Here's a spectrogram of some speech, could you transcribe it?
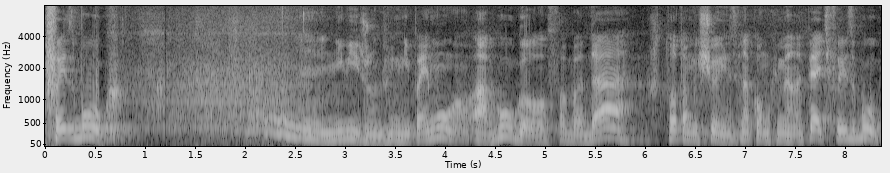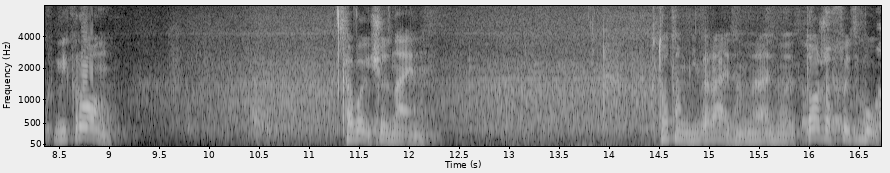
Facebook, не вижу, не пойму. А, Google, да, что там еще из знакомых имен? Опять Facebook, Micron. Кого еще знаем? Кто там не Verizon, Verizon тоже Facebook.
